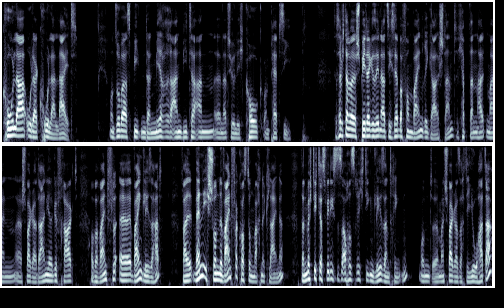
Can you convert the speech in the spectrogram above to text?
Cola oder Cola Light. Und sowas bieten dann mehrere Anbieter an, äh, natürlich Coke und Pepsi. Das habe ich dann später gesehen, als ich selber vom Weinregal stand. Ich habe dann halt meinen äh, Schwager Daniel gefragt, ob er Weinfl äh, Weingläser hat. Weil wenn ich schon eine Weinverkostung mache, eine kleine, dann möchte ich das wenigstens auch aus richtigen Gläsern trinken. Und äh, mein Schwager sagte, jo, hat er.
